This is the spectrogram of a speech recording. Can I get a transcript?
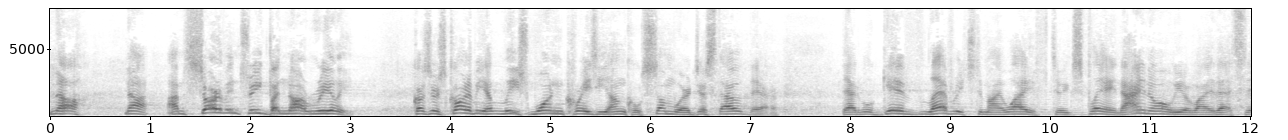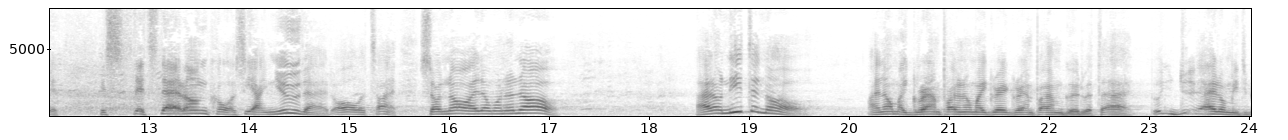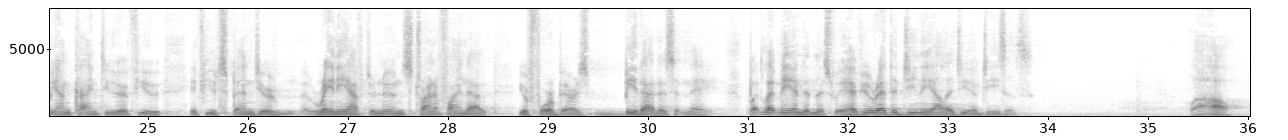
No, no. I'm sort of intrigued, but not really. Because there's got to be at least one crazy uncle somewhere just out there that will give leverage to my wife to explain. I know why that's it. It's, it's that uncle. See, I knew that all the time. So, no, I don't want to know. I don't need to know. I know my grandpa, I know my great grandpa, I'm good with that. I don't mean to be unkind to you if you, if you spend your rainy afternoons trying to find out your forebears, be that as it may. But let me end in this way. Have you read the genealogy of Jesus? Wow.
